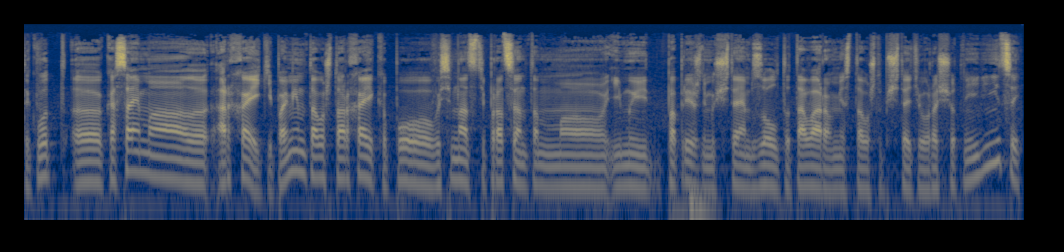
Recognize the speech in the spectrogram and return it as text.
Так вот, э, касаемо архаики. Помимо того, что архаика по 18% э, и мы по-прежнему считаем золото товаром вместо того, чтобы считать его расчетной единицей,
